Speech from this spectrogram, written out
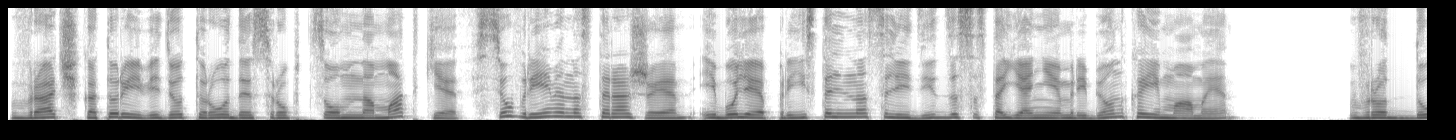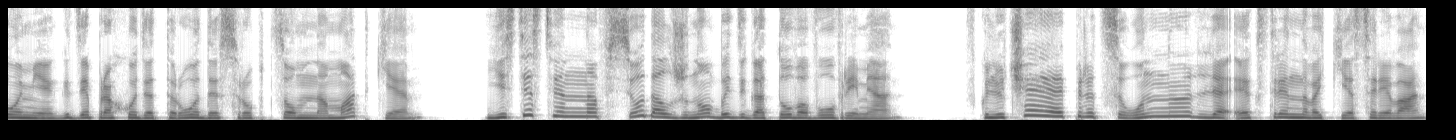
Врач, который ведет роды с рубцом на матке, все время на стороже и более пристально следит за состоянием ребенка и мамы. В роддоме, где проходят роды с рубцом на матке, естественно, все должно быть готово вовремя, включая операционную для экстренного кесарева.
